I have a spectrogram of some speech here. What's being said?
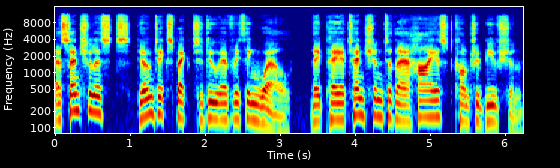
Essentialists don't expect to do everything well, they pay attention to their highest contribution.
